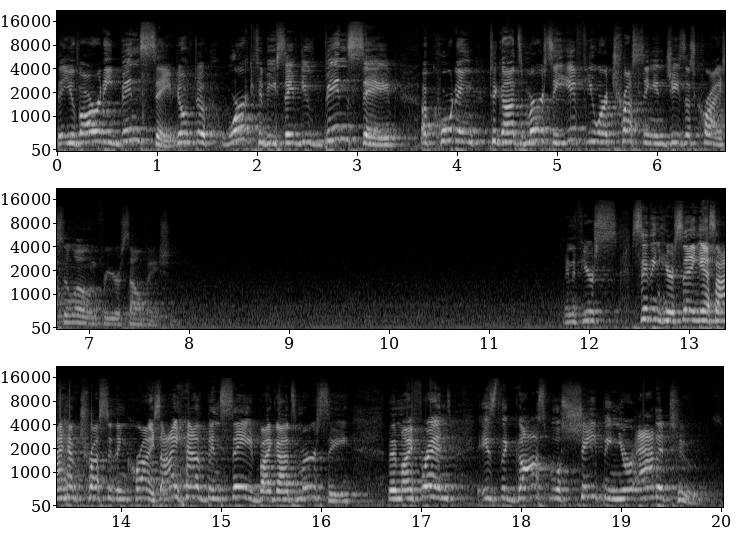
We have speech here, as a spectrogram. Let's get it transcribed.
That you've already been saved. You don't have to work to be saved. You've been saved according to God's mercy if you are trusting in Jesus Christ alone for your salvation. And if you're sitting here saying, Yes, I have trusted in Christ, I have been saved by God's mercy, then, my friends, is the gospel shaping your attitudes?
